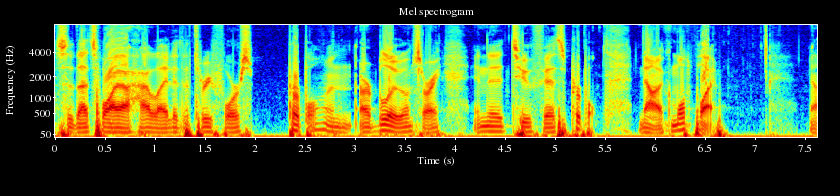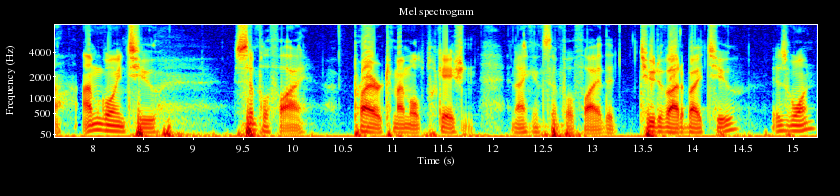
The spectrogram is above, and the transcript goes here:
So that's why I highlighted the 3 fourths purple and or blue, I'm sorry, and the 2 fifths purple. Now I can multiply. Now I'm going to simplify prior to my multiplication. And I can simplify that 2 divided by 2 is 1.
